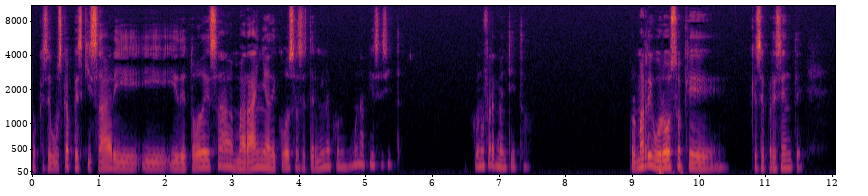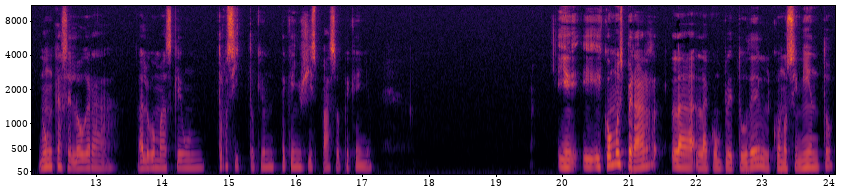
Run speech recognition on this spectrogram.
lo, que se busca pesquisar y, y, de toda esa maraña de cosas se termina con una piececita, con un fragmentito. Por más riguroso que, que se presente, nunca se logra algo más que un trocito, que un pequeño chispazo pequeño. Y, cómo esperar la, completud del conocimiento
